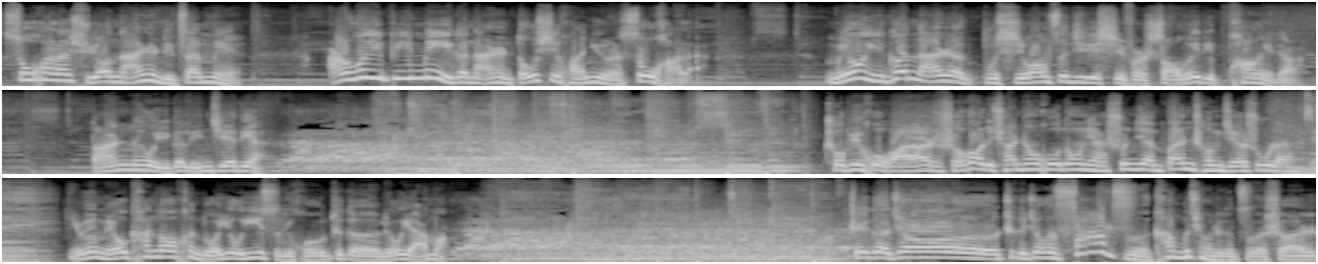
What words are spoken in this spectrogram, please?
瘦下来需要男人的赞美，而未必每一个男人都喜欢女人瘦下来。没有一个男人不希望自己的媳妇儿稍微的胖一点，当然能有一个临界点。臭屁虎花园是说好的全程互动呢，瞬间半程结束了，因为没有看到很多有意思的活这个留言嘛。这个叫这个叫啥字？看不清这个字。说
